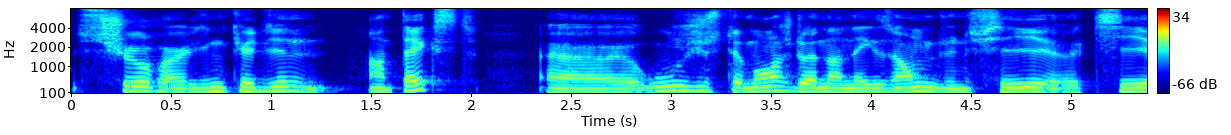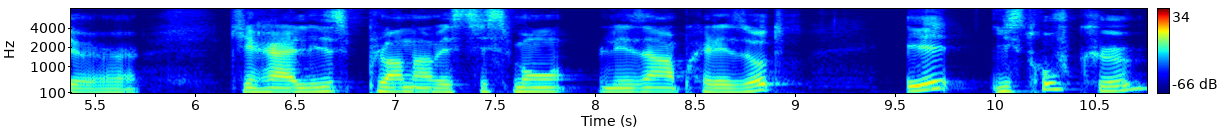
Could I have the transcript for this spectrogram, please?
sur euh, LinkedIn un texte euh, où justement je donne un exemple d'une fille euh, qui, qui réalise plein d'investissements les uns après les autres. Et il se trouve que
